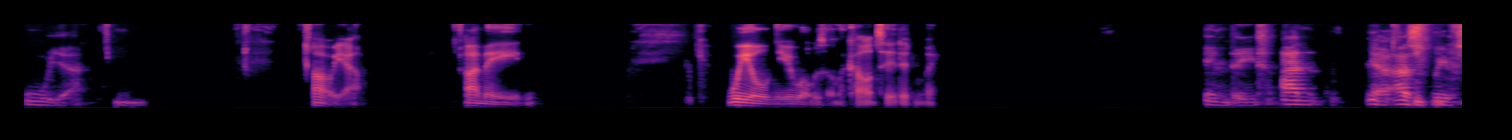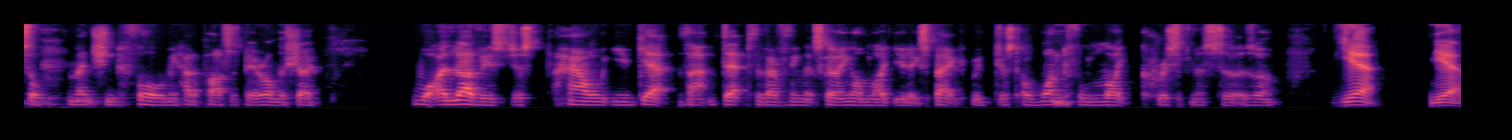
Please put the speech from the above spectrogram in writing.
Oh, yeah. Oh, yeah. I mean, we all knew what was on the cards here, didn't we? Indeed. And yeah, as we've sort of mentioned before when we had a Paters beer on the show, what I love is just how you get that depth of everything that's going on, like you'd expect, with just a wonderful light crispness to it as well. Yeah, yeah.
